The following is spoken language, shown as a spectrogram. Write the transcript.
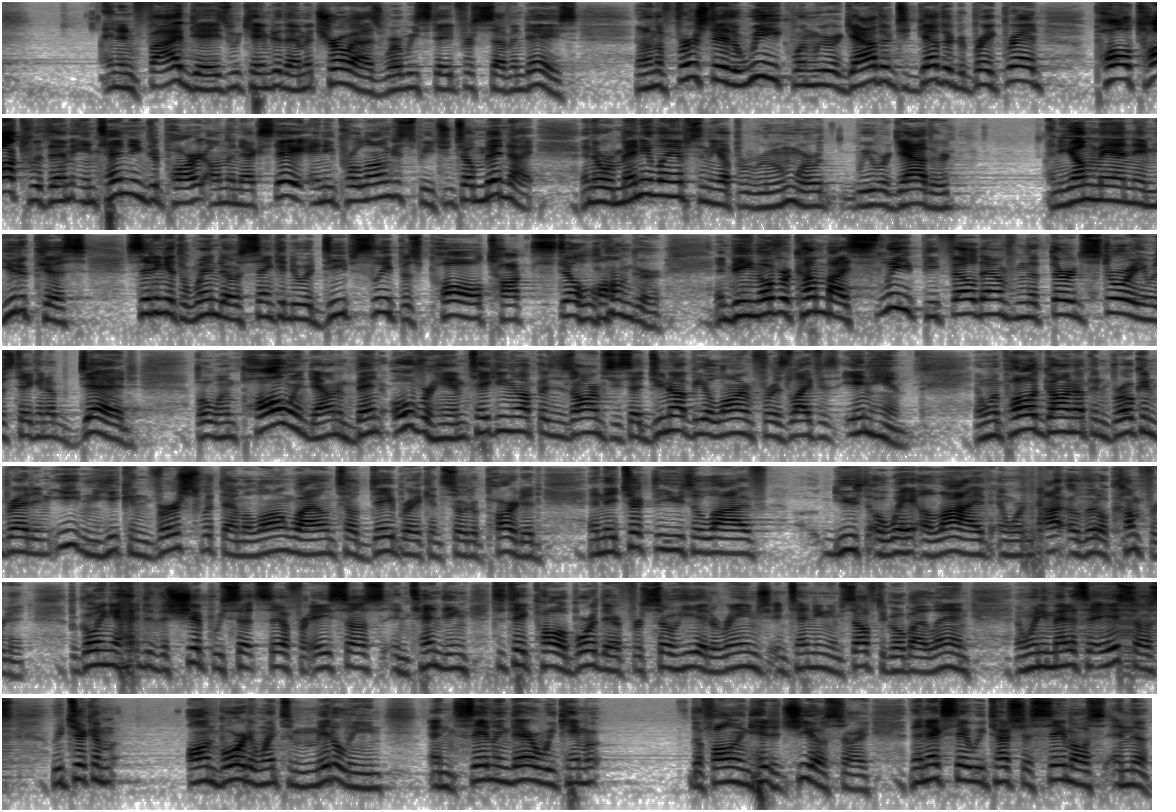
and in five days, we came to them at Troas, where we stayed for seven days. And on the first day of the week, when we were gathered together to break bread, Paul talked with them, intending to depart on the next day, and he prolonged his speech until midnight. And there were many lamps in the upper room where we were gathered. And a young man named Eutychus, sitting at the window, sank into a deep sleep as Paul talked still longer. And being overcome by sleep, he fell down from the third story and was taken up dead. But when Paul went down and bent over him, taking him up in his arms, he said, Do not be alarmed, for his life is in him. And when Paul had gone up and broken bread and eaten, he conversed with them a long while until daybreak, and so departed. And they took the youth alive youth away alive and were not a little comforted. But going ahead to the ship, we set sail for Assos, intending to take Paul aboard there, for so he had arranged, intending himself to go by land. And when he met us at Assos, we took him on board and went to Mytilene. And sailing there, we came the following day to Chios, sorry. The next day we touched at Samos, and the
